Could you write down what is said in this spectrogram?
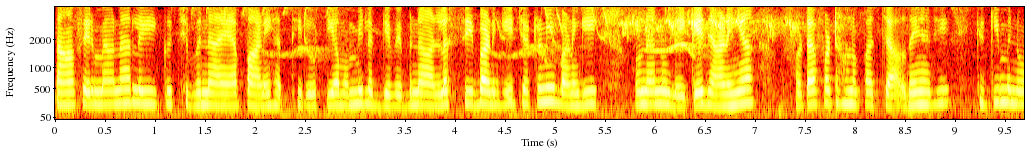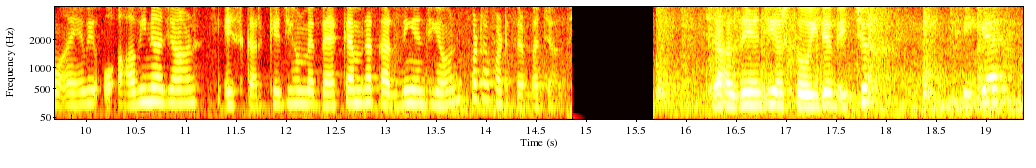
ਤਾਂ ਫਿਰ ਮੈਂ ਉਹਨਾਂ ਲਈ ਕੁਝ ਬਣਾਇਆ, ਪਾਣੀ, ਹੱਥੀ ਰੋਟੀਆਂ, ਮੰਮੀ ਲੱਗੇ ਵੇ ਬਣਾਉਣ, ਲੱਸੀ ਬਣ ਗਈ, ਚਟਣੀ ਬਣ ਗਈ, ਉਹਨਾਂ ਨੂੰ ਲੈ ਕੇ ਜਾਣੀ ਆ ਫਟਾਫਟ ਹੁਣ ਆਪਾਂ ਚੱਲਦੇ ਹਾਂ ਜੀ, ਕਿਉਂਕਿ ਮੈਨੂੰ ਆਏ ਵੀ ਉਹ ਆ ਵੀ ਨਾ ਜਾਣ। ਇਸ ਕਰਕੇ ਜੀ ਹੁਣ ਮੈਂ ਬੈਕ ਕੈਮਰਾ ਕਰਦੀ ਹਾਂ ਜੀ, ਹੁਣ ਫਟਾਫਟ ਫਿਰ ਆਪਾਂ ਚੱਲਦੇ ਚੱਲਦੇ ਹਾਂ ਜੀ ਰਸੋਈ ਦੇ ਵਿੱਚ। ਠੀਕ ਹੈ।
